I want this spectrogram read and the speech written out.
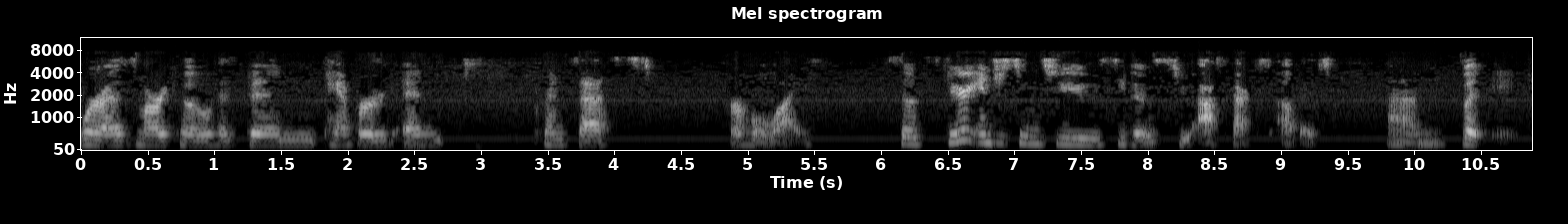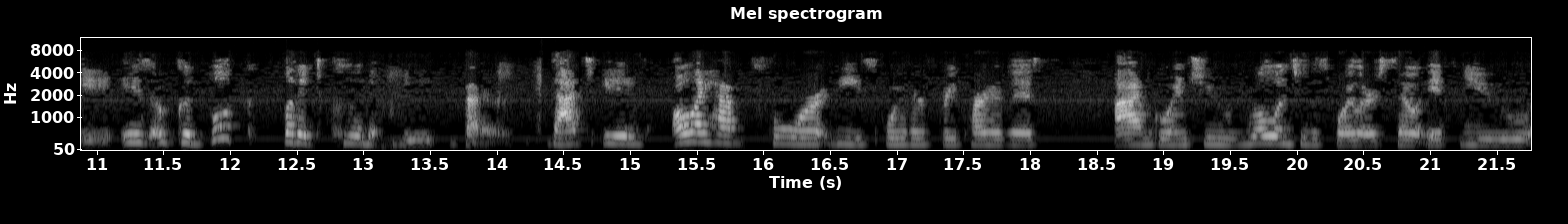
whereas Mariko has been pampered and princessed her whole life. So it's very interesting to see those two aspects of it. Um, but it is a good book, but it could be better. That is all I have for the spoiler-free part of this. I'm going to roll into the spoilers, so if you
